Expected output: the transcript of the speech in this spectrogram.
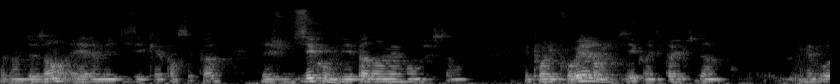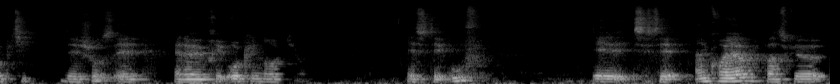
à 22 ans, et elle me disait qu'elle pensait pas. Et je lui disais qu'on vivait pas dans le même monde, justement. Et pour lui prouver, genre, je lui disais qu'on n'était pas du tout dans le même optique des choses, et elle avait pris aucune drogue, tu vois. Et c'était ouf. Et c'était incroyable parce que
